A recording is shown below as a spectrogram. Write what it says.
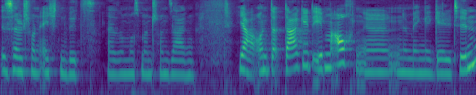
ist halt schon echt ein Witz. Also muss man schon sagen. Ja, und da, da geht eben auch eine, eine Menge Geld hin.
